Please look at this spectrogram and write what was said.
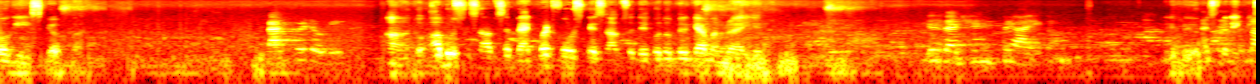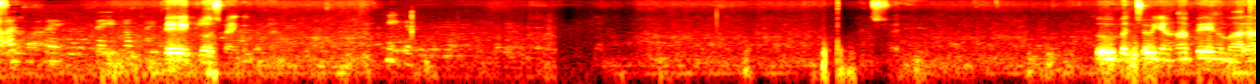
होगी इसके ऊपर? बैकवर्ड होगी। हाँ तो अब उस हिसाब से बैकवर्ड फोर्स के हिसाब से देखो तो फिर क्या बन रहा है ये? रिजल्टेंट पे आएगा। ठीक है। तो बच्चों यहाँ पे हमारा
